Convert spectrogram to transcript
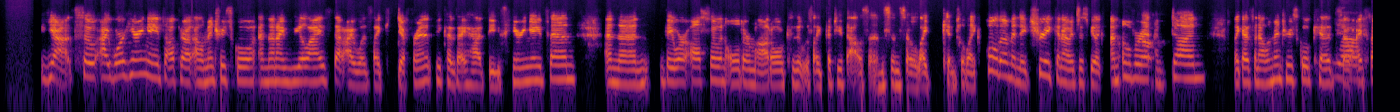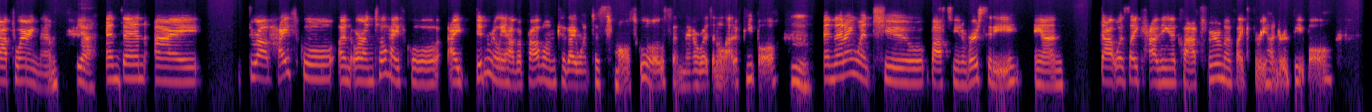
yeah, so I wore hearing aids all throughout elementary school. And then I realized that I was like different because I had these hearing aids in. And then they were also an older model because it was like the 2000s. And so like kids would like pull them and they'd shriek. And I would just be like, I'm over it. I'm done. Like as an elementary school kid. Yeah. So I stopped wearing them. Yeah. And then I throughout high school and or until high school, I didn't really have a problem because I went to small schools and there wasn't a lot of people. Hmm. And then I went to Boston University and that was like having a classroom of like 300 people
